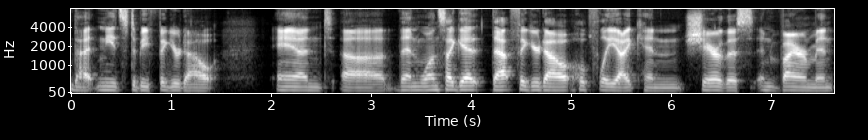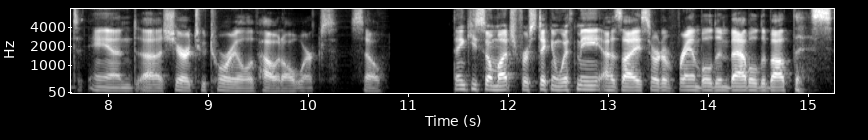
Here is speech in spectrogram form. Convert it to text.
that needs to be figured out and uh, then once I get that figured out, hopefully I can share this environment and uh, share a tutorial of how it all works. So thank you so much for sticking with me as I sort of rambled and babbled about this.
